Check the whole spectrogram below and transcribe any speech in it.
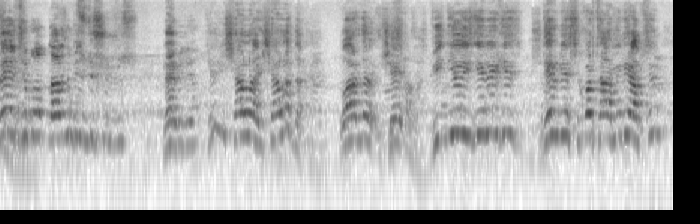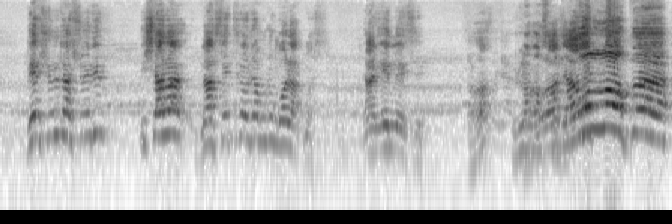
Belki modlarını biz düşürürüz. Ne biliyor? Ya inşallah inşallah da. Bu arada şey video izleyen herkes derbiye skor tahmini yapsın. Ben şunu da söyleyeyim. İnşallah Nasrettin Hoca bugün gol atmaz. Yani en nesi. Aha. Allah et. Allah be!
